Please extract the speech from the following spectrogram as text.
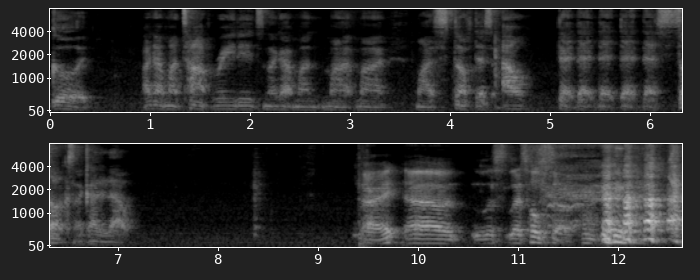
good. I got my top rateds and I got my my my my stuff that's out that that that that that sucks. I got it out. All right. Uh, let's let's hope so.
